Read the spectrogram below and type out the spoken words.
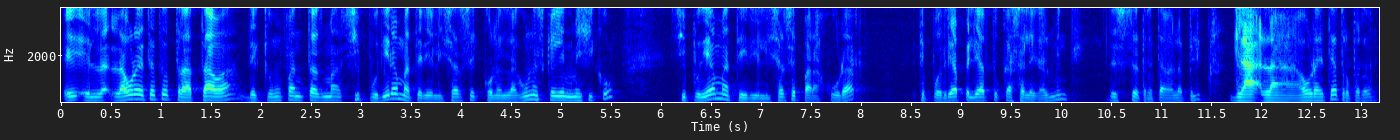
eh, la, obra de teatro trataba de que un fantasma, si pudiera materializarse con las lagunas que hay en México, si pudiera materializarse para jurar, te podría pelear tu casa legalmente. De eso se trataba la película. La, la obra de teatro, perdón.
